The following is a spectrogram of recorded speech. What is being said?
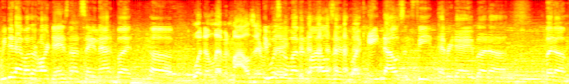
We did have other hard days, not saying that, but uh, wasn't 11 miles every it day. wasn't 11 miles and like 8,000 feet every day, but uh, but um,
